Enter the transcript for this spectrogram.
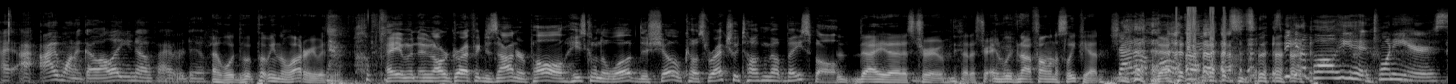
I I, I want to go. I'll let you know if I ever do. Uh, well, put me in the lottery with you. Hey, and and our graphic designer Paul, he's going to love this show because we're actually talking about baseball. that, that is true. That is true. And we've not fallen asleep yet. Shout out Paul. Speaking of Paul, he hit 20 years.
